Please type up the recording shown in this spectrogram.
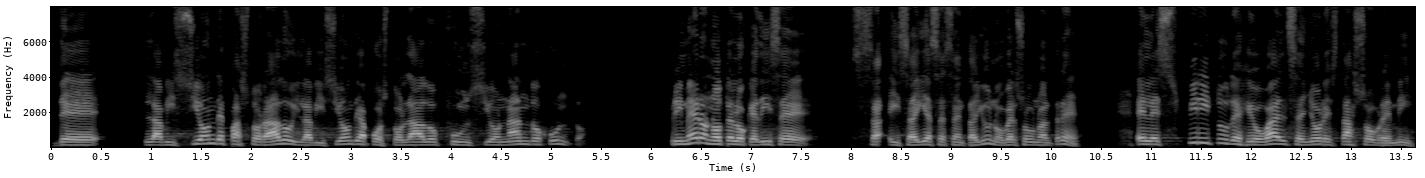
de la visión de pastorado y la visión de apostolado funcionando juntos. Primero note lo que dice Isaías 61, verso 1 al 3. El Espíritu de Jehová el Señor está sobre mí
